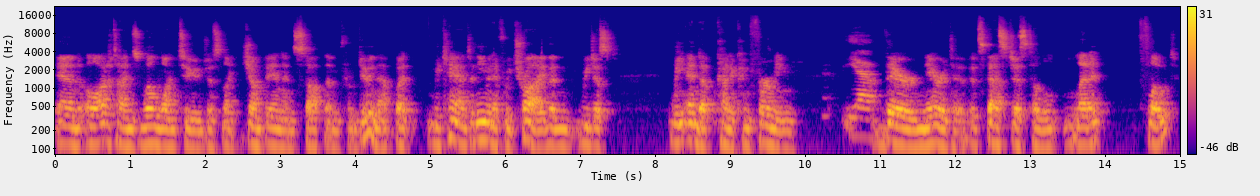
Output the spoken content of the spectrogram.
And a lot of times we'll want to just like jump in and stop them from doing that, but we can't. And even if we try, then we just we end up kind of confirming Yeah. their narrative. It's best just to let it float,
